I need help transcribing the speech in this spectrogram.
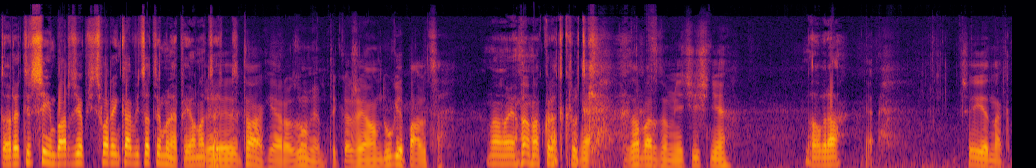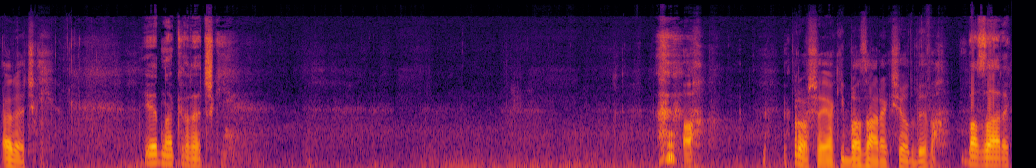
Teoretycznie im bardziej obcisła rękawica, tym lepiej. Ona. E, tak, ja rozumiem, tylko że ja mam długie palce. No ja mam akurat krótkie. Nie, za bardzo mnie ciśnie, Dobra, czy jednak eleczki. jednak leczki. Proszę, jaki bazarek się odbywa. Bazarek,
